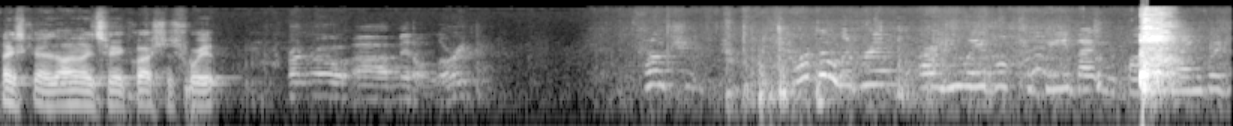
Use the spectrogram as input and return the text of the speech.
Thanks, guys. I'll answer any questions for you. Front row, uh, middle, Lori? Coach, how deliberate are you able to be about your body language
